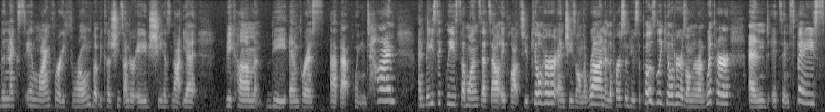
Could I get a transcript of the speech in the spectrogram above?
the next in line for a throne, but because she's underage, she has not yet become the empress at that point in time and basically someone sets out a plot to kill her and she's on the run and the person who supposedly killed her is on the run with her and it's in space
